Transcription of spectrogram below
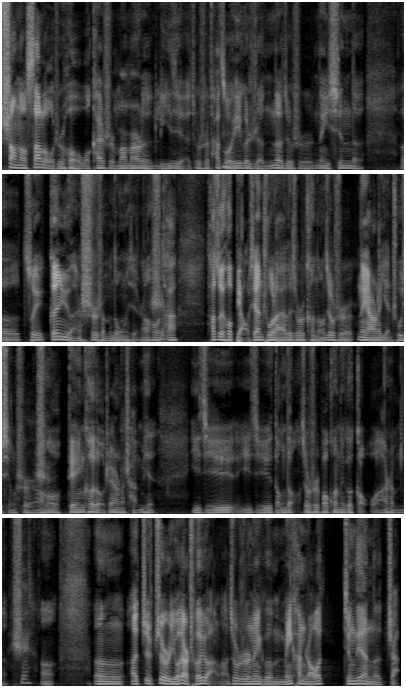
上到三楼之后，我开始慢慢的理解，就是他作为一个人的，就是内心的，呃，最根源是什么东西，然后他。他最后表现出来的就是可能就是那样的演出形式，然后电音蝌蚪这样的产品，以及以及等等，就是包括那个狗啊什么的，是。嗯嗯啊，这就是有点扯远了，就是那个没看着静电的展，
